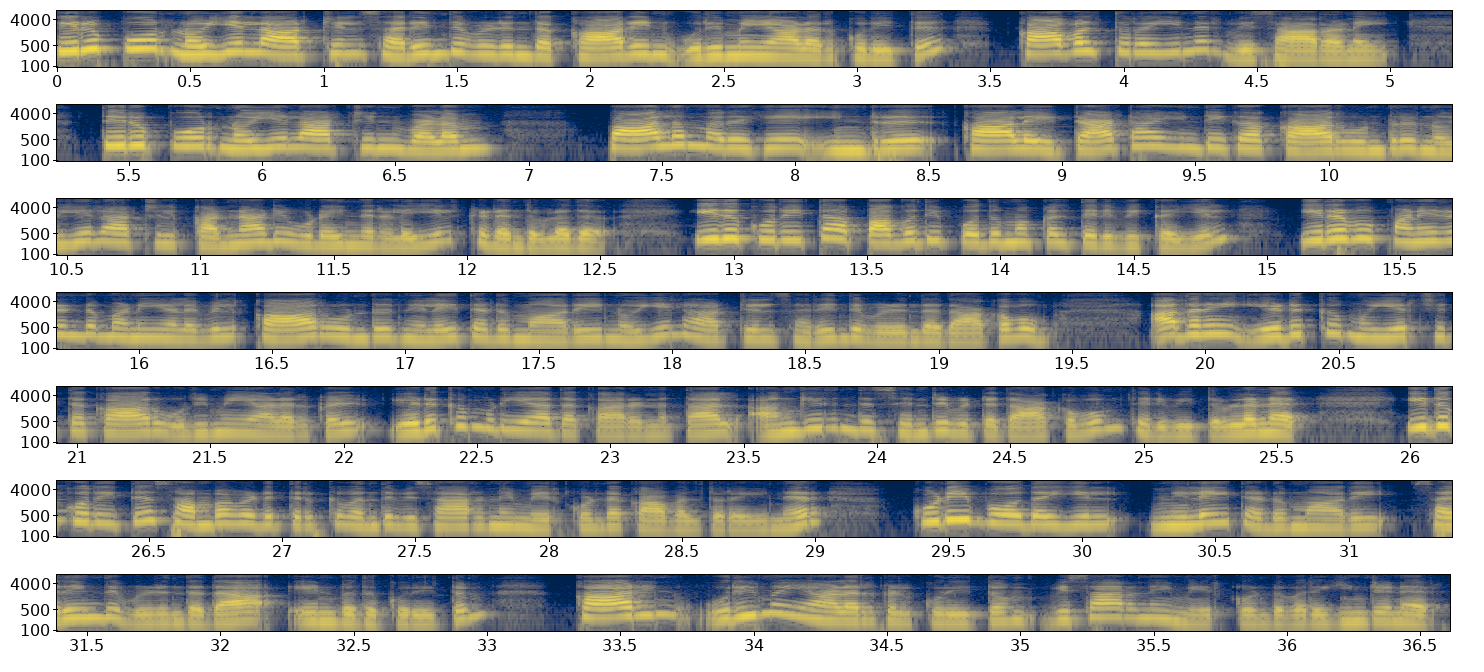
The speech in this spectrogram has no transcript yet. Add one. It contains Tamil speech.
திருப்பூர் நொய்யல் ஆற்றில் சரிந்து விழுந்த காரின் உரிமையாளர் குறித்து காவல்துறையினர் விசாரணை. திருப்பூர் நொய்யல் ஆற்றின் வளம் பாலம் அருகே இன்று காலை டாடா இண்டிகா கார் ஒன்று நொய்யலாற்றில் கண்ணாடி உடைந்த நிலையில் கிடந்துள்ளது. இது குறித்து அப்பகுதி பொதுமக்கள் தெரிவிக்கையில் இரவு பனிரெண்டு மணியளவில் கார் ஒன்று நிலை தடுமாறி நொய்யல் ஆற்றில் சரிந்து விழுந்ததாகவும் அதனை எடுக்க முயற்சித்த கார் உரிமையாளர்கள் எடுக்க முடியாத காரணத்தால் அங்கிருந்து சென்று விட்டதாகவும் தெரிவித்துள்ளனர். இதுகுறித்து சம்பவ இடத்திற்கு வந்து விசாரணை மேற்கொண்ட காவல்துறையினர் குடிபோதையில் நிலை தடுமாறி சரிந்து விழுந்ததா என்பது குறித்தும் காரின் உரிமையாளர்கள் குறித்தும் விசாரணை மேற்கொண்டு வருகின்றனர்.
